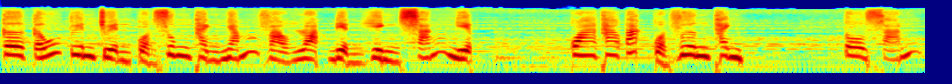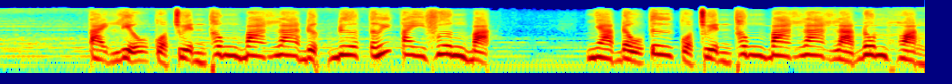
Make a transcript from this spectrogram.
cơ cấu tuyên truyền của dung thành nhắm vào loạt điển hình sáng nghiệp. Qua thao tác của vương thanh, tô s á n tài liệu của truyền thông ba la được đưa tới tay vương bạc. Nhà đầu tư của truyền thông ba la là đôn hoàng.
